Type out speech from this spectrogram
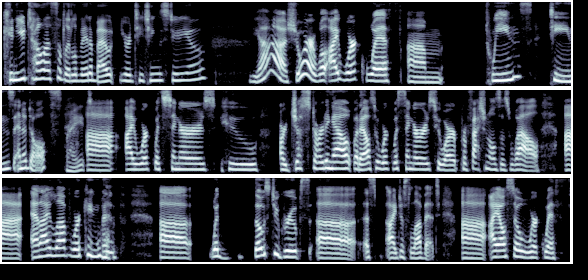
Can you tell us a little bit about your teaching studio yeah sure. Well i work with um tweens teens and adults. Right. Uh, i work with singers who are just starting out but i also work with singers who are professionals as well. Uh, and i love working with uh, with those two groups uh, i just love it. Uh, i also work with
